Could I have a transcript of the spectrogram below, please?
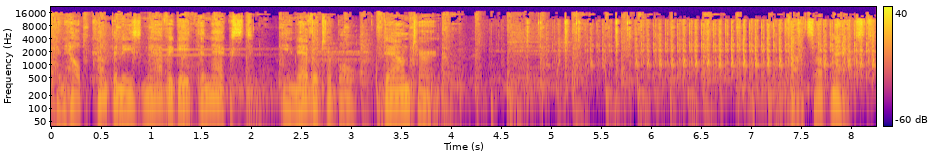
can help companies navigate the next inevitable downturn. That's up next.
